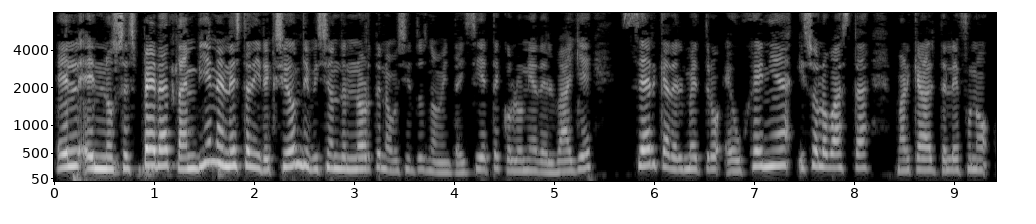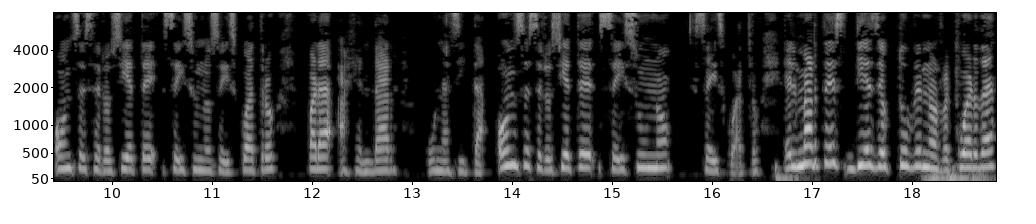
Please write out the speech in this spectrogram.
Él eh, nos espera también en esta dirección, División del Norte 997, Colonia del Valle, cerca del metro Eugenia, y solo basta marcar al teléfono 1107-6164 para agendar una cita. 1107-6164. 6664. El martes 10 de octubre nos recuerda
